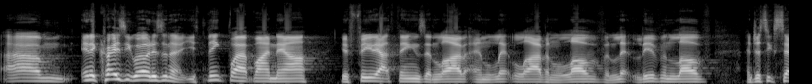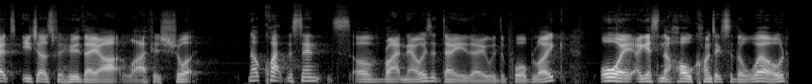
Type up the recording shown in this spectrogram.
um, in a crazy world, isn't it? You think by by now you've figured out things and live and let live and love and let live and love and just accept each other for who they are. Life is short. Not quite the sense of right now, is it, Danny? Though with the poor bloke, or I guess in the whole context of the world.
